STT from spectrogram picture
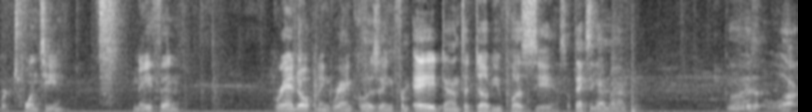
Number 20, Nathan. Grand opening, grand closing from A down to W plus Z. So thanks again, man. Good luck.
